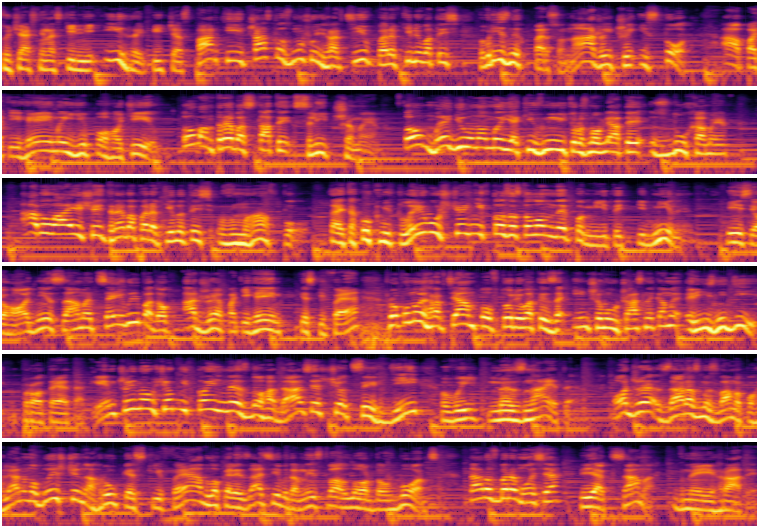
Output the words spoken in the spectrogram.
Сучасні настільні ігри під час партії часто змушують гравців перевтілюватись в різних персонажей чи істот, а патігейми її поготів. То вам треба стати слідчими, то медіумами, які вміють розмовляти з духами. А буває, що й треба перевтілитись в мавпу, та й таку кмітливу, що й ніхто за столом не помітить підміни. І сьогодні саме цей випадок, адже Патігейм Кескіфе пропонує гравцям повторювати за іншими учасниками різні дії. Проте таким чином, щоб ніхто й не здогадався, що цих дій ви не знаєте. Отже, зараз ми з вами поглянемо ближче на гру Кескіфе в локалізації видавництва Lord of Boards та розберемося, як саме в неї грати.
